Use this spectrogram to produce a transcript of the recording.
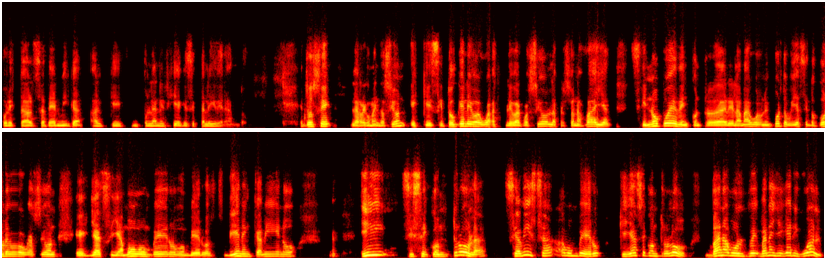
por esta alza térmica al que, por la energía que se está liberando. Entonces, la recomendación es que se toque la, evacuación, las personas vayan. Si no pueden controlar el amago, no importa, porque ya se tocó la evacuación, eh, ya se llamó bomberos, bomberos vienen en camino. Y si se controla, se avisa a bomberos que ya se controló. Van a volver, van a llegar igual,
